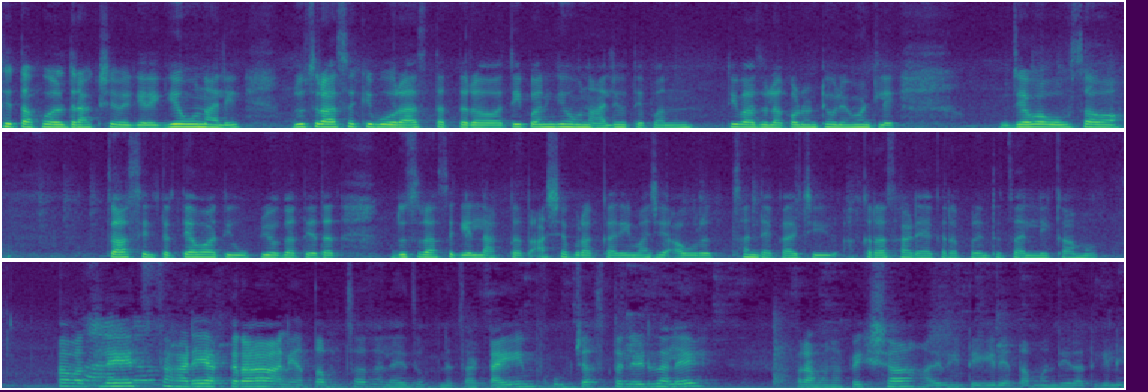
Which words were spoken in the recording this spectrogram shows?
सीताफळ द्राक्ष वगैरे घेऊन आले. दुसरं असं की बोरं असतात तर ती पण घेऊन आले होते पण ती बाजूला काढून ठेवले म्हटले जेव्हा पावसाचा असेल तर तेव्हा ती उपयोगात येतात. दुसरं असं की लागतात. अशा प्रकारे माझी आवरत संध्याकाळची अकरा साडे अकरापर्यंत चालली कामं. वाजले साडे अकरा आणि आता आमचा झालाय झोपण्याचा टाईम खूप जास्त लेट झाले. प्रमाणापेक्षा आणि ते गेले आता मंदिरात गेले.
